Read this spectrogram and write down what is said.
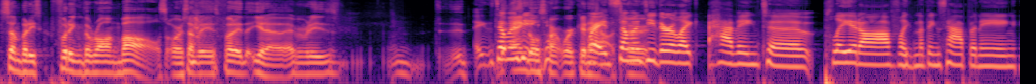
somebody's footing the wrong balls, or somebody's footing, you know, everybody's the Someone's e- angles aren't working right out. someone's or- either like having to play it off like nothing's happening.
